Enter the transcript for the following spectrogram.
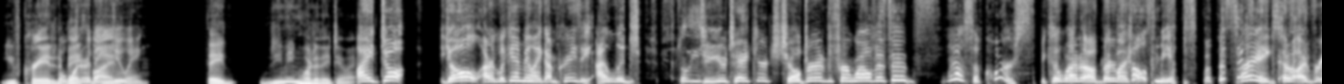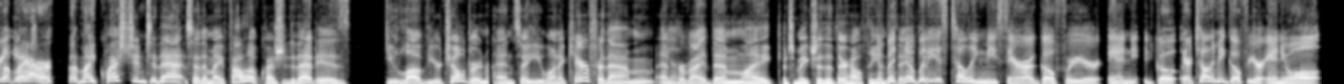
you've created a But what are they doing? They what do you mean what are they doing? I don't. Y'all are looking at me like I'm crazy. I legit. Do you take your children for well visits? Yes, of course. Because why don't- other like- tells me I'm supposed to Right, so every but my- year. But my question to that, so then my follow up question to that is you love your children and so you want to care for them and Yeah. provide them like to make sure that they're healthy but safe. nobody is telling me, Sarah, go for your and go. They're telling me go for your annual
